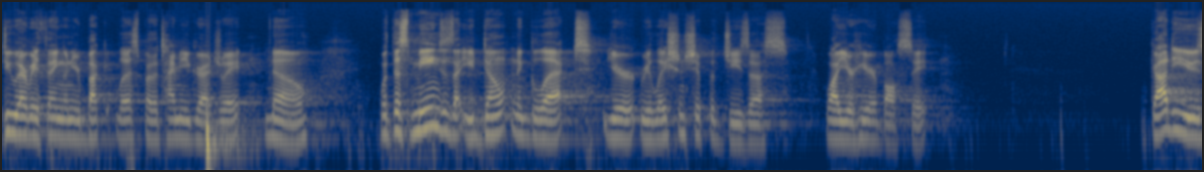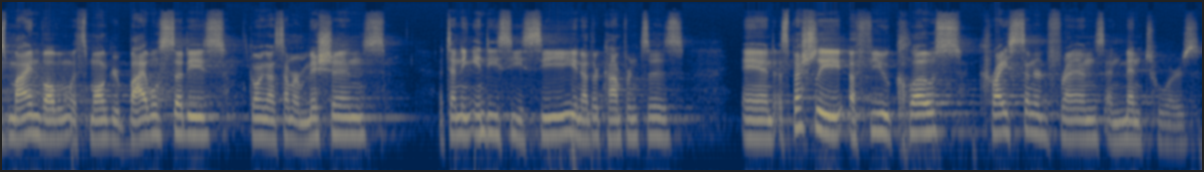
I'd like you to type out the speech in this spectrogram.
do everything on your bucket list by the time you graduate. No. What this means is that you don't neglect your relationship with Jesus while you're here at Ball State. God used my involvement with small group Bible studies, going on summer missions, attending NDCC and other conferences, and especially a few close, Christ centered friends and mentors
